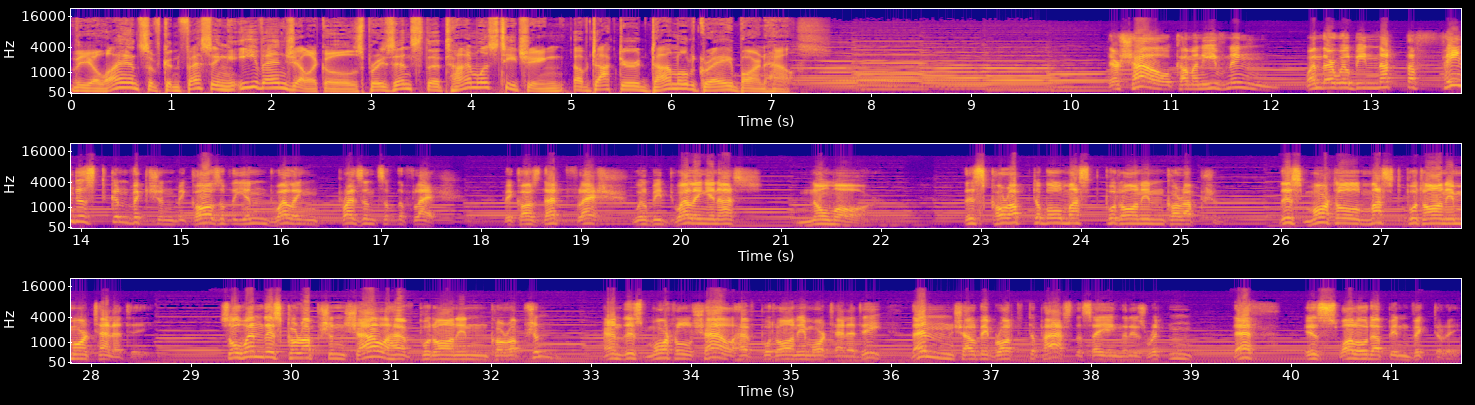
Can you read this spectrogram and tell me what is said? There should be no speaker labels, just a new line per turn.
The Alliance of Confessing Evangelicals presents the timeless teaching of Dr. Donald Grey Barnhouse.
There shall come an evening when there will be not the faintest conviction because of the indwelling presence of the flesh, because that flesh will be dwelling in us no more. This corruptible must put on incorruption. This mortal must put on immortality. So when this corruption shall have put on incorruption, and this mortal shall have put on immortality, then shall be brought to pass the saying that is written, Death is swallowed up in victory.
